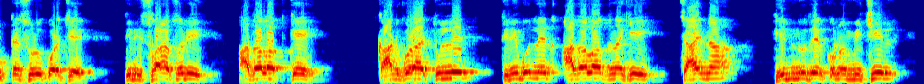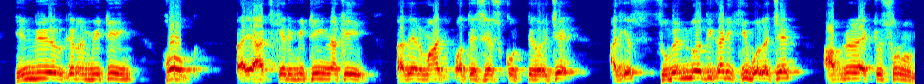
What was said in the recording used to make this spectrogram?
উঠতে শুরু করেছে। তিনি সরাসরি আদালতকে কাঠগোড়ায় তুললেন। তিনি বললেন, আদালত নাকি চায় না হিন্দুদের কোনো মিছিল, হিন্দুদের কোনো মিটিং হোক। তাই আজকের মিটিং নাকি তাদের মাঝপথে শেষ করতে হয়েছে। আজকে শুভেন্দু অধিকারী কি বলেছেন? আপনারা একটু শুনুন।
